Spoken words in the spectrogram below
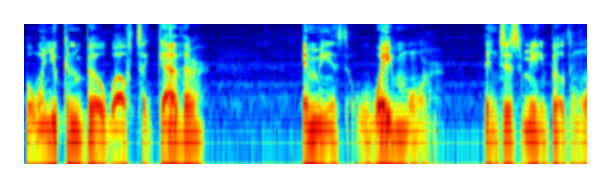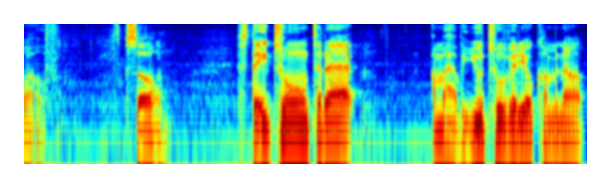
but when you can build wealth together, it means way more than just me building wealth. So stay tuned to that. I'm gonna have a YouTube video coming up.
